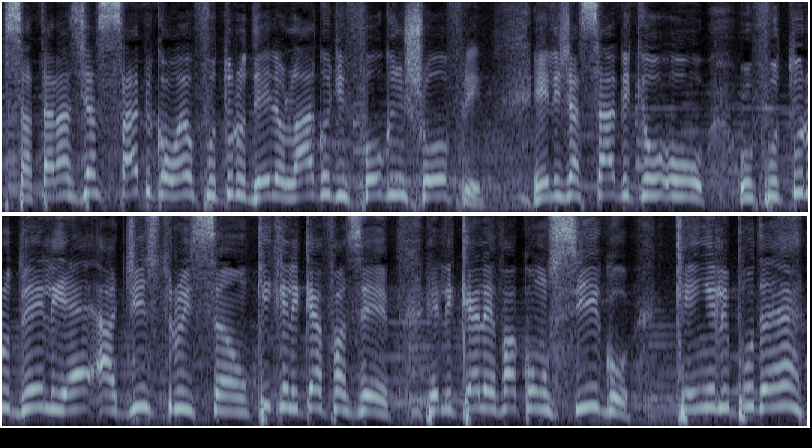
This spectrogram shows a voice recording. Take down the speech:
Satanás já sabe qual é o futuro dele, o lago de fogo e enxofre. Ele já sabe que o, o, o futuro dele é a destruição. O que, que ele quer fazer? Ele quer levar consigo quem ele puder.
